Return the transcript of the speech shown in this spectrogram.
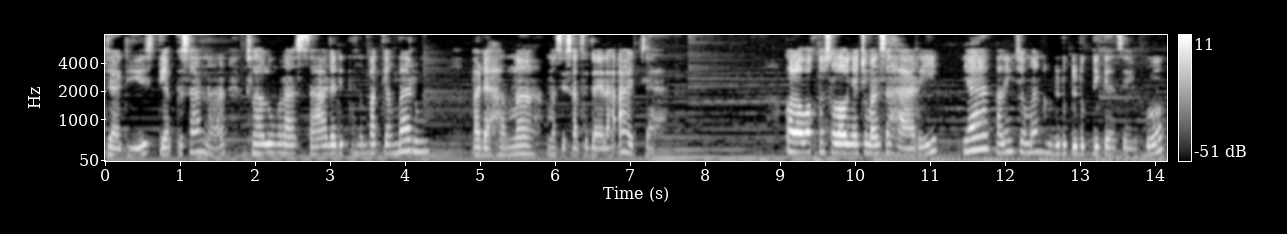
Jadi setiap ke sana selalu ngerasa ada di tempat yang baru. Padahal mah masih satu daerah aja. Kalau waktu slownya cuma sehari, ya paling cuman duduk-duduk di gazebo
